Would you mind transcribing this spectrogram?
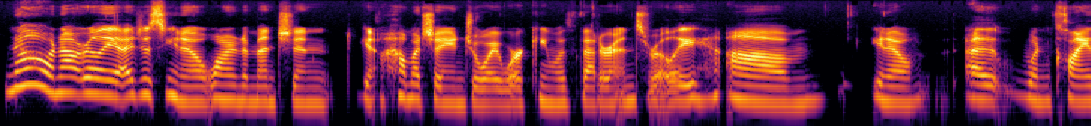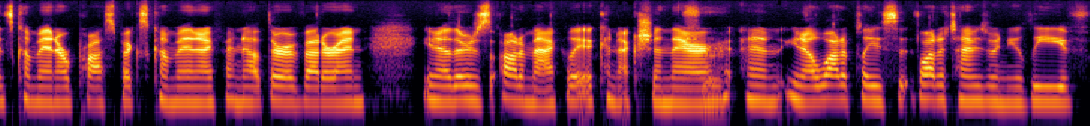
No, not really. I just, you know, wanted to mention, you know, how much I enjoy working with veterans. Really, um, you know, I, when clients come in or prospects come in, I find out they're a veteran. You know, there's automatically a connection there, sure. and you know, a lot of places, a lot of times when you leave,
